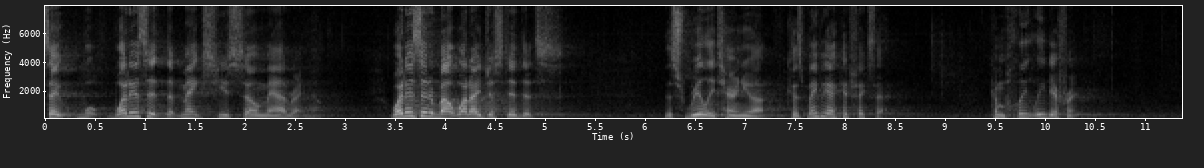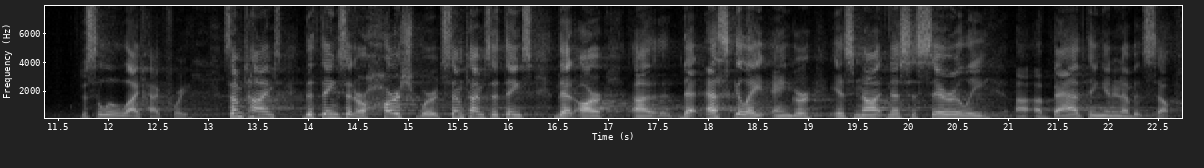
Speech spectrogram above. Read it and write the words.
Say, what is it that makes you so mad right now? What is it about what I just did that's, that's really tearing you up? Because maybe I could fix that. Completely different. Just a little life hack for you. Sometimes the things that are harsh words, sometimes the things that are uh, that escalate anger is not necessarily uh, a bad thing in and of itself.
